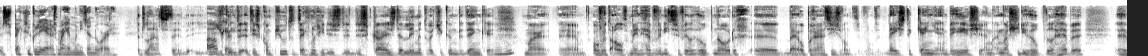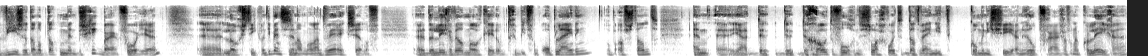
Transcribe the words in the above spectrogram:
spectaculair is, maar helemaal niet aan de orde? Het laatste. Okay. Je kunt, het is computertechnologie, dus de, de sky is the limit wat je kunt bedenken. Mm -hmm. Maar uh, over het algemeen hebben we niet zoveel hulp nodig uh, bij operaties. Want, want het meeste ken je en beheers je. En, en als je die hulp wil hebben, wie is er dan op dat moment beschikbaar voor je? logistiek, want die mensen zijn allemaal aan het werk zelf. er liggen wel mogelijkheden op het gebied van opleiding op afstand. En ja, de, de, de grote volgende slag wordt dat wij niet communiceren en hulp vragen van een collega,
